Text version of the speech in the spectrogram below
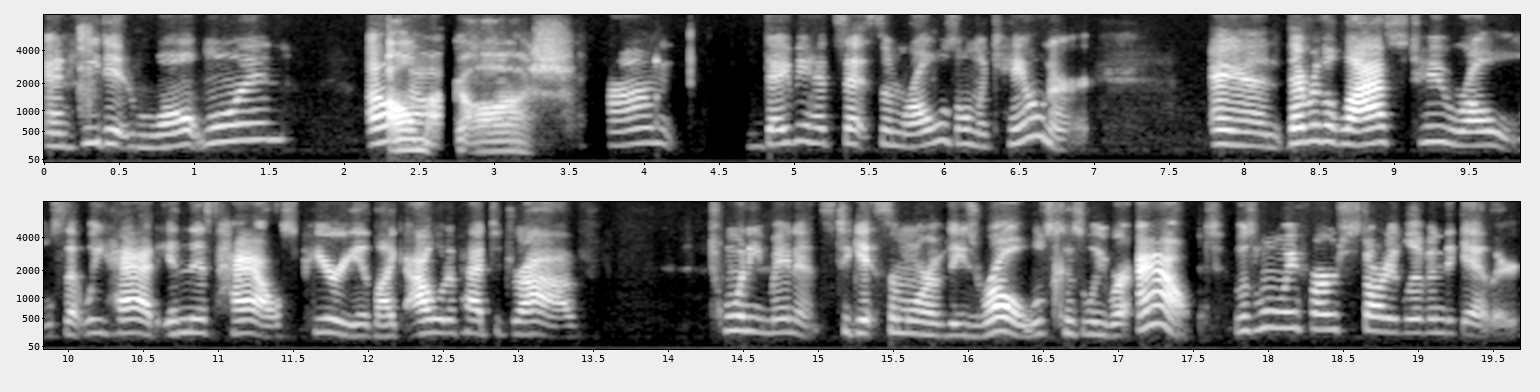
and he didn't want one, oh, oh my gosh. Um Davey had set some rolls on the counter. And they were the last two rolls that we had in this house, period. Like I would have had to drive 20 minutes to get some more of these rolls because we were out. It was when we first started living together.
